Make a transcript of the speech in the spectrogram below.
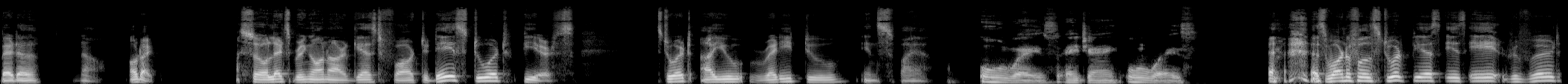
better now. All right. So let's bring on our guest for today, Stewart Pearce. Stewart, are you ready to inspire? Always, AJ, always. That's wonderful. Stewart Pearce is a revered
